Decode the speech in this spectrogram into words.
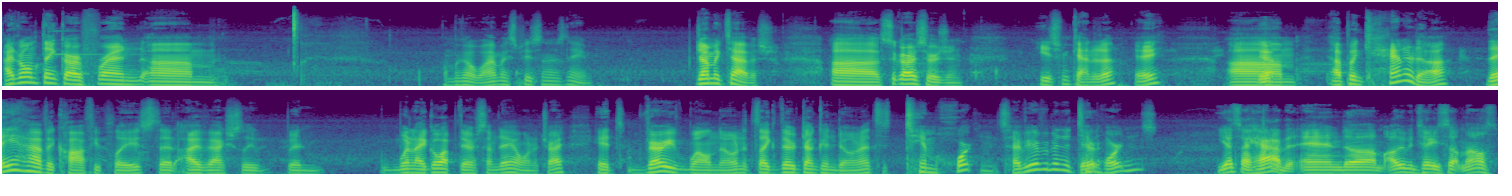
I don't think our friend, um, oh my God, why am I spacing on his name? John McTavish, uh, cigar surgeon. He's from Canada, eh? Um, Up in Canada, they have a coffee place that I've actually been. When I go up there someday, I want to try. It's very well known. It's like their Dunkin' Donuts. It's Tim Hortons. Have you ever been to Tim There- Hortons? Yes, I have, and um, I'll even tell you something else.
